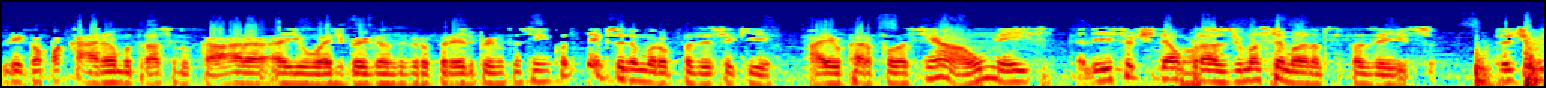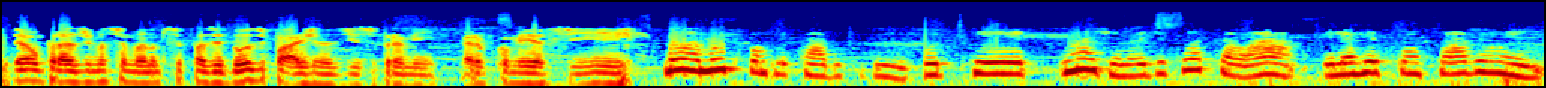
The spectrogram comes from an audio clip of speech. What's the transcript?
legal pra caramba o traço do cara. Aí o Ed Berganza virou pra ele e perguntou assim, quanto tempo você demorou pra fazer isso aqui? Aí o cara falou assim, ah, um mês. Ele, se eu te der um prazo de uma semana pra você fazer isso? Se eu te der um prazo de uma semana pra você fazer 12 páginas disso pra mim, o cara ficou meio assim. Não, é muito complicado tudo isso, porque, imagina, o editor tá lá, ele é responsável em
